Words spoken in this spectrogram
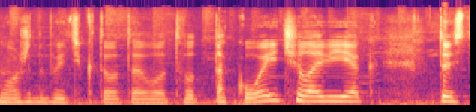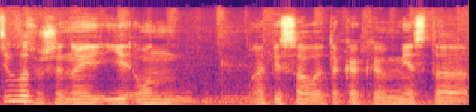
Может быть, кто-то вот, вот такой человек? То есть вот... Слушай, ну он описал это как место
